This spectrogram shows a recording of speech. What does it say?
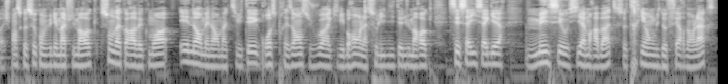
Ouais, je pense que ceux qui ont vu les matchs du Maroc sont d'accord avec moi. Énorme, énorme activité, grosse présence, joueur équilibrant, la solidité du Maroc, c'est Saïs Aguer, mais c'est aussi Amrabat, ce triangle de fer dans l'axe.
